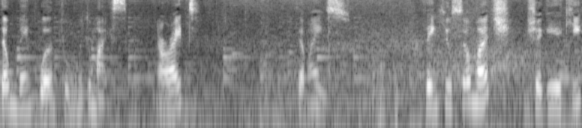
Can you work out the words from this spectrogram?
tão bem quanto muito mais. Alright? Então é isso. Thank you so much. Cheguei aqui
